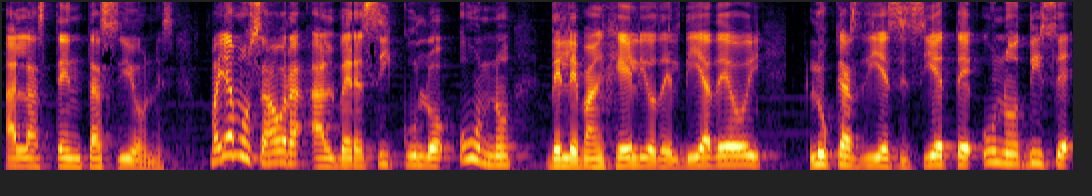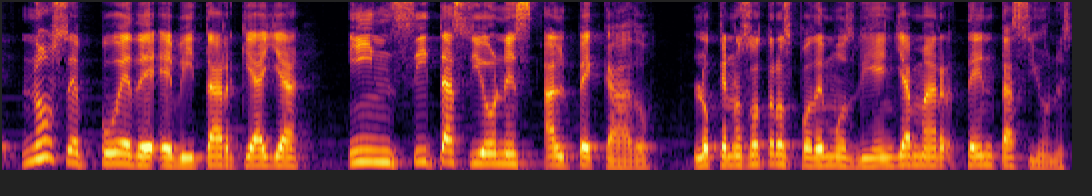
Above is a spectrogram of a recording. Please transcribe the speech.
a las tentaciones. Vayamos ahora al versículo 1 del Evangelio del día de hoy Lucas 17, 1 dice, no se puede evitar que haya incitaciones al pecado, lo que nosotros podemos bien llamar tentaciones.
